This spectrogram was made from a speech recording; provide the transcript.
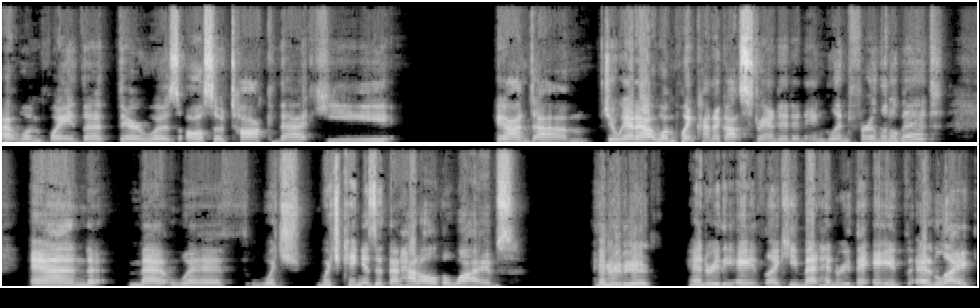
at one point that there was also talk that he and um, Joanna at one point kind of got stranded in England for a little bit and met with which which king is it that had all the wives? Henry VIII. Henry the Eighth. Like he met Henry the Eighth, and like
